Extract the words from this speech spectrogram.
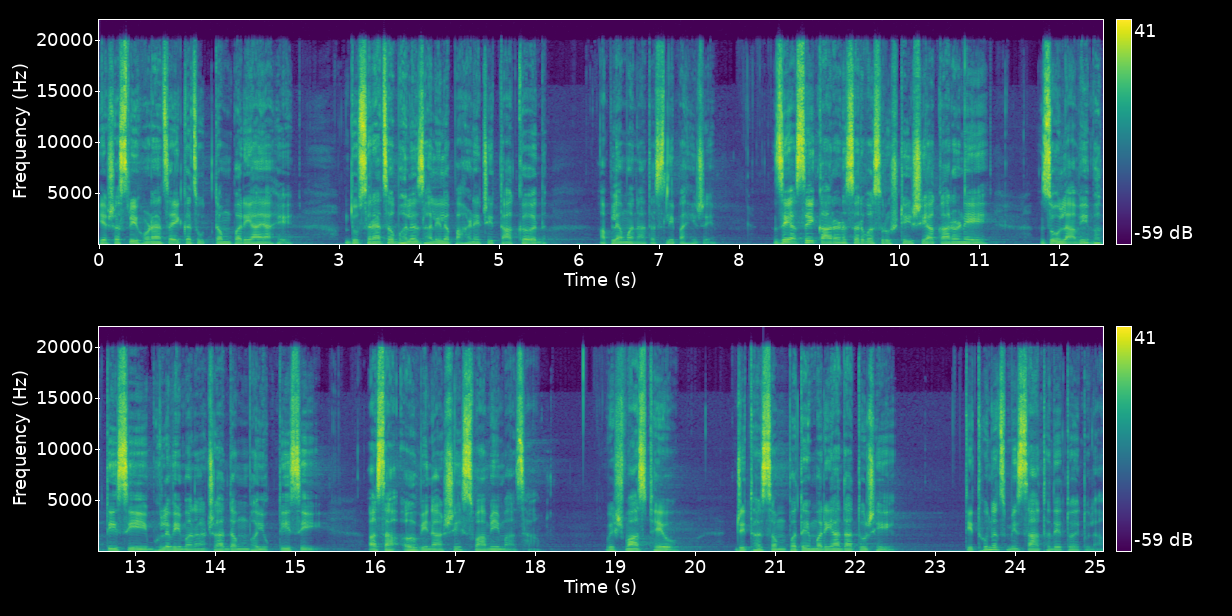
यशस्वी होण्याचा एकच उत्तम पर्याय आहे. दुसऱ्याचं भलं झालेलं पाहण्याची ताकद आपल्या मनात असली पाहिजे. जे असे कारण सर्व सृष्टीशी आकारणे जो लावी भक्तीसी भुलवी मनाच्या दंभयुक्तीसी असा अविनाशी स्वामी माझा. विश्वास ठेव जिथं संपते मर्यादा तुझी तिथूनच मी साथ देतोय तुला.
